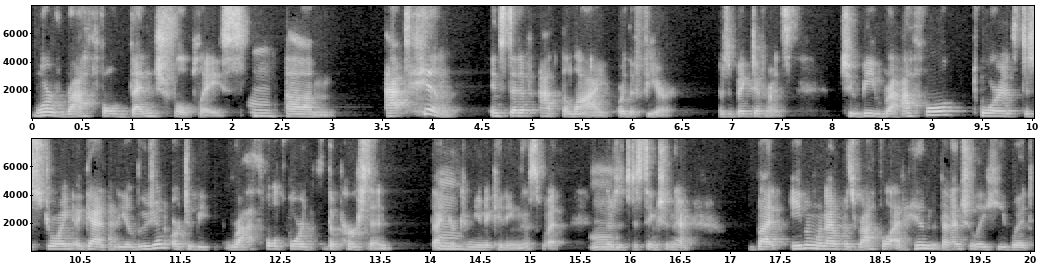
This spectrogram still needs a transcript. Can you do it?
more wrathful vengeful place mm. um, at him instead of at the lie or the fear there's a big difference to be wrathful towards destroying again the illusion or to be wrathful towards the person that mm. you're communicating this with. Mm. There's a distinction there. But even when I was wrathful at him, eventually he would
